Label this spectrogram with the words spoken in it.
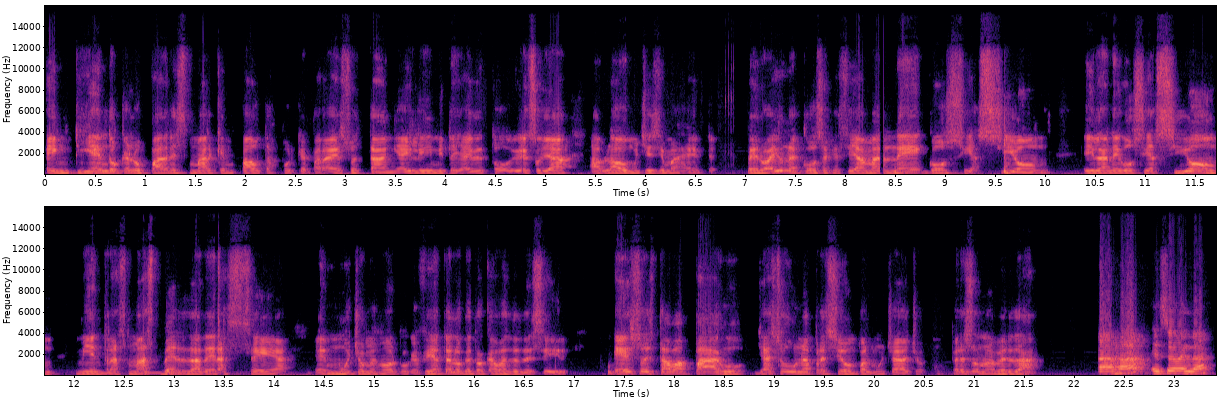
entiendo que los padres marquen pautas porque para eso están y hay límites y hay de todo. Y de eso ya ha hablado muchísima gente. Pero hay una cosa que se llama negociación. Y la negociación, mientras más verdadera sea, es mucho mejor. Porque fíjate lo que tú acabas de decir. Eso estaba pago, ya eso es una presión para el muchacho. Pero eso no es verdad. Ajá, eso es verdad.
